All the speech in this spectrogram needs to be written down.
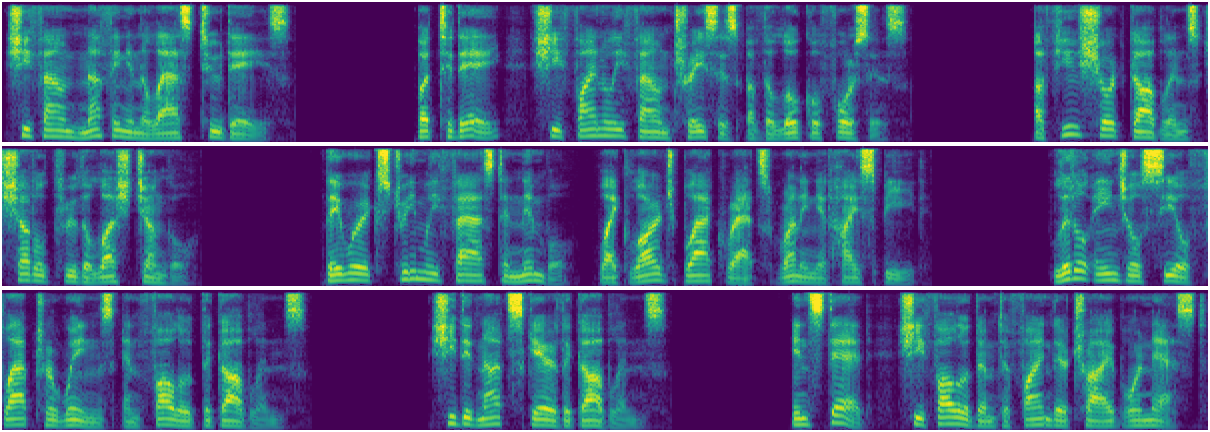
She found nothing in the last two days. But today, she finally found traces of the local forces. A few short goblins shuttled through the lush jungle. They were extremely fast and nimble, like large black rats running at high speed. Little Angel Seal flapped her wings and followed the goblins. She did not scare the goblins. Instead, she followed them to find their tribe or nest.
